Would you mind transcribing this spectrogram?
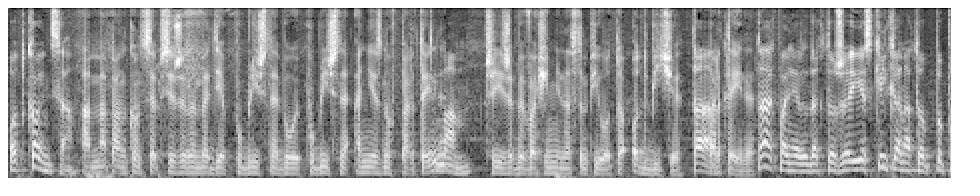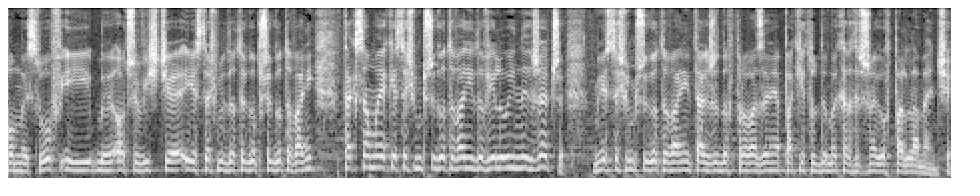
od końca. A ma pan koncepcję, żeby media publiczne były publiczne, a nie znów partyjne? Mam. Czyli żeby właśnie nie nastąpiło to odbicie partyjne. Tak, panie redaktorze, jest kilka na to pomysłów i y, oczywiście jesteśmy do tego przygotowani, tak samo jak jesteśmy przygotowani do wielu innych rzeczy. My jesteśmy przygotowani także do wprowadzenia pakietu demokratycznego w parlamencie.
